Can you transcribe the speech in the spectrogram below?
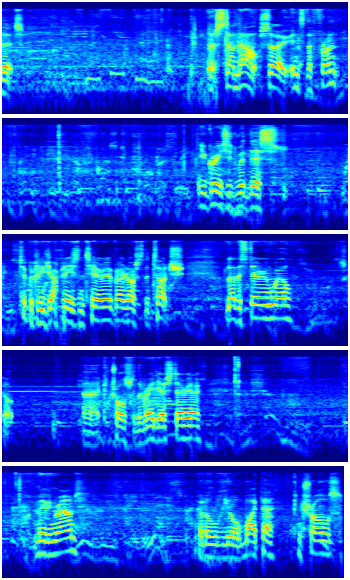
that that stand out. So into the front, you're greeted with this typically Japanese interior, very nice to the touch. Leather steering wheel. It's got uh, controls for the radio stereo. Moving around, got all your wiper controls,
